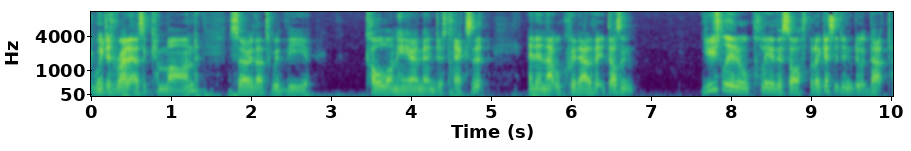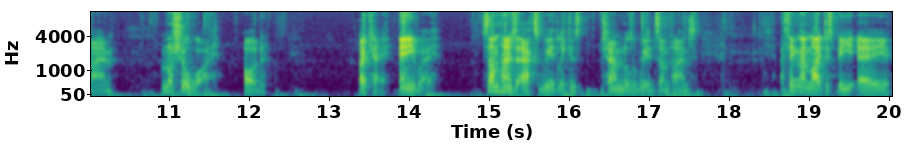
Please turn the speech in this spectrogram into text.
we just write it as a command. So that's with the colon here and then just exit. And then that will quit out of it. It doesn't, usually it'll clear this off, but I guess it didn't do it that time. I'm not sure why. Odd. Okay, anyway. Sometimes it acts weirdly because terminals are weird sometimes. I think that might just be a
